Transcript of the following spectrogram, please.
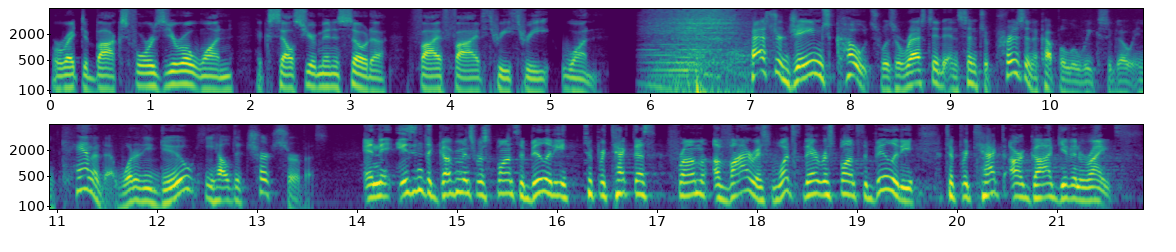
or write to Box 401, Excelsior, Minnesota 55331. Pastor James Coates was arrested and sent to prison a couple of weeks ago in Canada. What did he do? He held a church service. And it isn't the government's responsibility to protect us from a virus. What's their responsibility? To protect our God given rights.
